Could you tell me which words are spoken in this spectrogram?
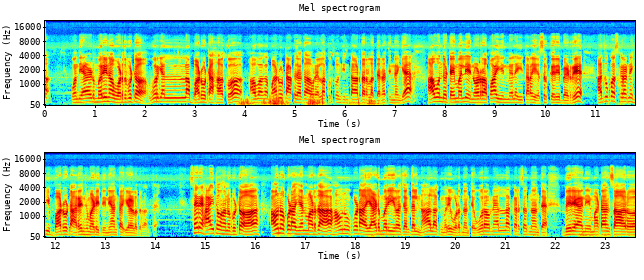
ಒಂದು ಎರಡು ಮರಿ ನಾವು ಹೊಡೆದ್ಬಿಟ್ಟು ಊರಿಗೆಲ್ಲ ಬಾಡೂಟ ಹಾಕು. ಆವಾಗ ಬಾಡೂಟ ಹಾಕಿದಾಗ ಅವರೆಲ್ಲ ಕುತ್ಕೊಂಡು ತಿಂತಾ ಇರ್ತಾರಲ್ಲ ದನ ತಿಂದಂಗೆ. ಆ ಒಂದು ಟೈಮಲ್ಲಿ ನೋಡ್ರಪ್ಪ, ಇನ್ಮೇಲೆ ಈ ಥರ ಹೆಸ್ರು ಕರಿಬೇಡ್ರಿ. ಅದಕ್ಕೋಸ್ಕರನೇ ಈ ಬಾಡೂಟ ಅರೇಂಜ್ ಮಾಡಿದ್ದೀನಿ ಅಂತ ಹೇಳಿದ್ರಂತೆ. ಸರಿ, ಆಯಿತು ಅಂದ್ಬಿಟ್ಟು ಅವನು ಕೂಡ ಏನು ಮಾಡ್ದ, ಅವನು ಕೂಡ ಎರಡು ಮರಿ ಇರೋ ಜಾಗದಲ್ಲಿ ನಾಲ್ಕು ಮರಿ ಹೊಡೆದಂತೆ ಊರವ್ರನ್ನೆಲ್ಲ ಕರ್ಸದ್ನಂತೆ. ಬಿರಿಯಾನಿ, ಮಟನ್ ಸಾರು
